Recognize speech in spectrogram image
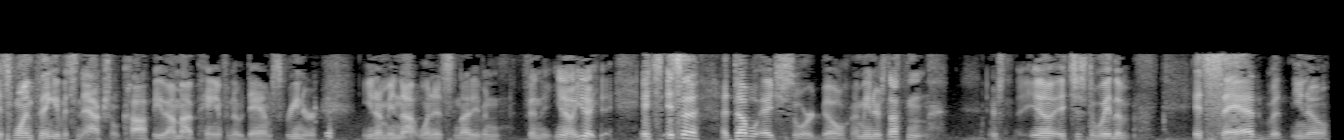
it's one thing if it's an actual copy. I'm not paying for no damn screener. You know, I mean, not when it's not even finished. You know, you know, it's it's a a double edged sword, Bill. I mean, there's nothing. There's you know, it's just the way the. It's sad, but you know,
